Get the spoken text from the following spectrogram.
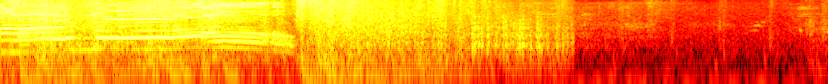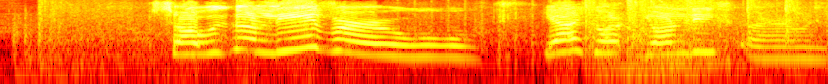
Oh no! So are we gonna leave or yeah? You want, you want to leave? Alright,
